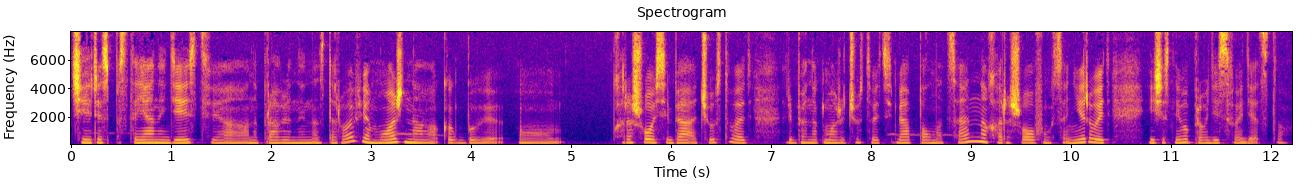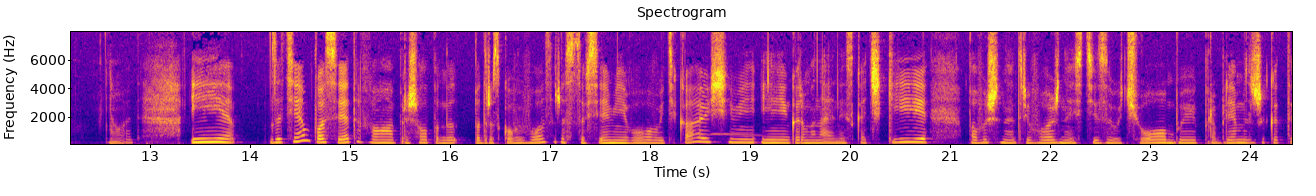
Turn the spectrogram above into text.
через постоянные действия, направленные на здоровье, можно как бы э, хорошо себя чувствовать, ребенок может чувствовать себя полноценно, хорошо функционировать и счастливо проводить свое детство. Вот. И затем после этого пришел подростковый возраст со всеми его вытекающими и гормональные скачки, повышенная тревожность из-за учебы, проблемы с ЖКТ.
